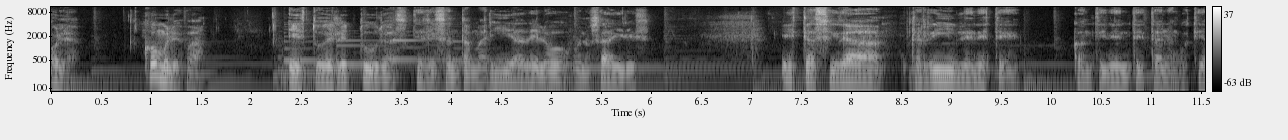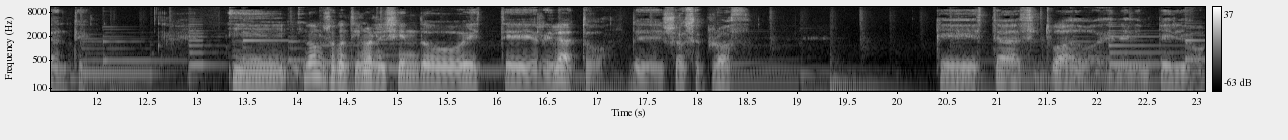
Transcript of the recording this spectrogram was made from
Hola, ¿cómo les va? Esto es Lecturas desde Santa María de los Buenos Aires, esta ciudad terrible en este continente tan angustiante. Y vamos a continuar leyendo este relato de Joseph Roth, que está situado en el imperio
